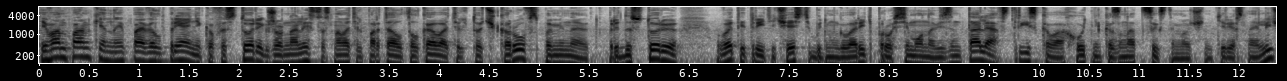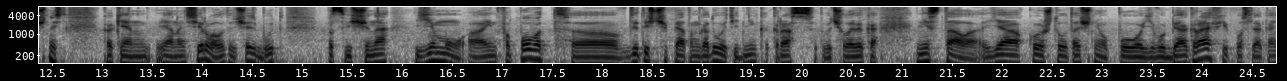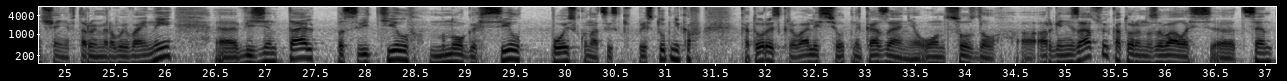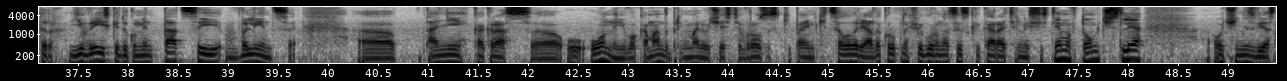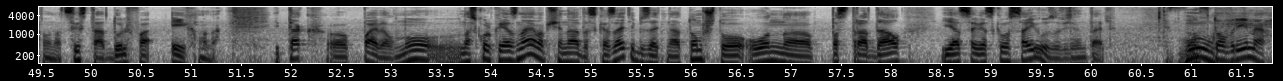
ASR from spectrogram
Иван Панкин и Павел Пряников, историк, журналист, основатель портала толкователь.ру, вспоминают предысторию. В этой третьей части будем говорить про Симона Визенталя, австрийского охотника за нацистами. Очень интересная личность. Как я и анонсировал, эта часть будет посвящена ему. А инфоповод э, в 2005 году, в эти дни, как раз этого человека не стало. Я кое-что уточню по его биографии. После окончания Второй мировой войны э, Визенталь посвятил много сил поиску нацистских преступников, которые скрывались от наказания. Он создал а, организацию, которая называлась э, Центр еврейской документации в Линце. А, они как раз, э, он и его команда принимали участие в розыске поимки целого ряда крупных фигур нацистской карательной системы, в том числе очень известного нациста Адольфа Эйхмана. Итак, э, Павел, ну, насколько я знаю, вообще надо сказать обязательно о том, что он э, пострадал и от Советского Союза, Визенталь. Ну, в то время,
